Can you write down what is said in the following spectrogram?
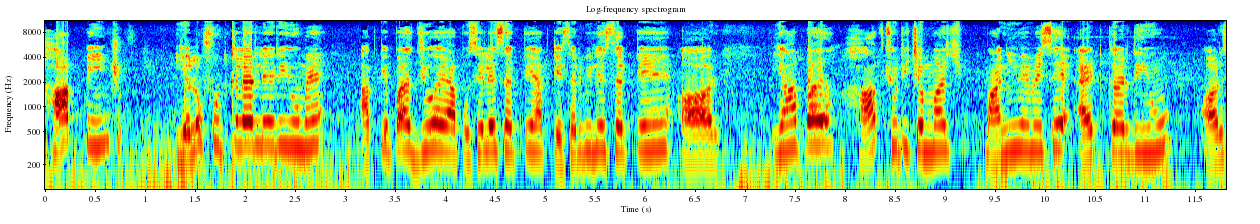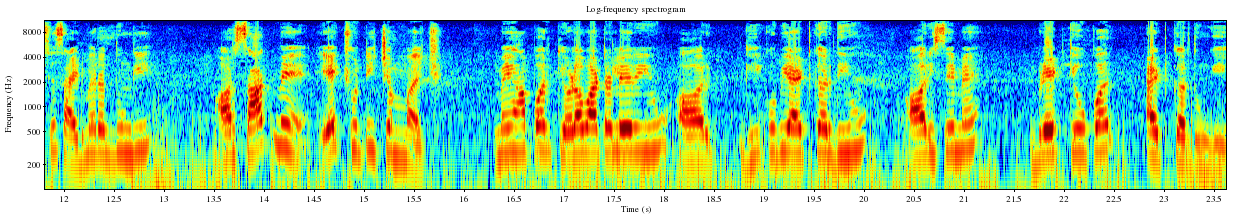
Half pinch yellow food colour ले रही हूँ मैं। आपके पास जो है, आप उसे ले सकते हैं, आप केसर भी ले सकते हैं। और यहाँ पर हाफ़ छोटी चम्मच पानी में मैं इसे ऐड कर दी हूँ और इसे साइड में रख दूँगी। और साथ में एक छोटी चम्मच मैं यहाँ पर केवड़ा वाटर ले रही हूँ और घी को भी ऐड कर दी हूँ और इसे मैं ब्रेड के ऊपर ऐड कर दूँगी।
